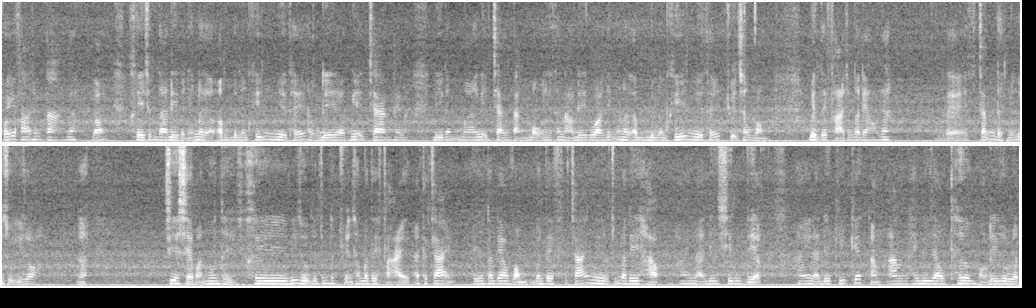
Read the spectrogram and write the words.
quấy phá chúng ta nhé đó khi chúng ta đi vào những nơi âm binh âm khí như thế hoặc đi ờ, nghĩa trang hay là đi đám uh, nghĩa trang tặng mộ như thế nào đi qua những nơi âm binh âm khí như thế chuyển sang vòng bên tay phải chúng ta đeo nhé để tránh được những cái rủi ro. Rồi chia sẻ bạn luôn thì khi ví dụ như chúng ta chuyển sang bên tay phải à, tay trái thì chúng ta đeo vòng bên tay trái như là chúng ta đi học hay là đi xin việc hay là đi ký kết làm ăn hay đi giao thương hoặc đi du lịch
